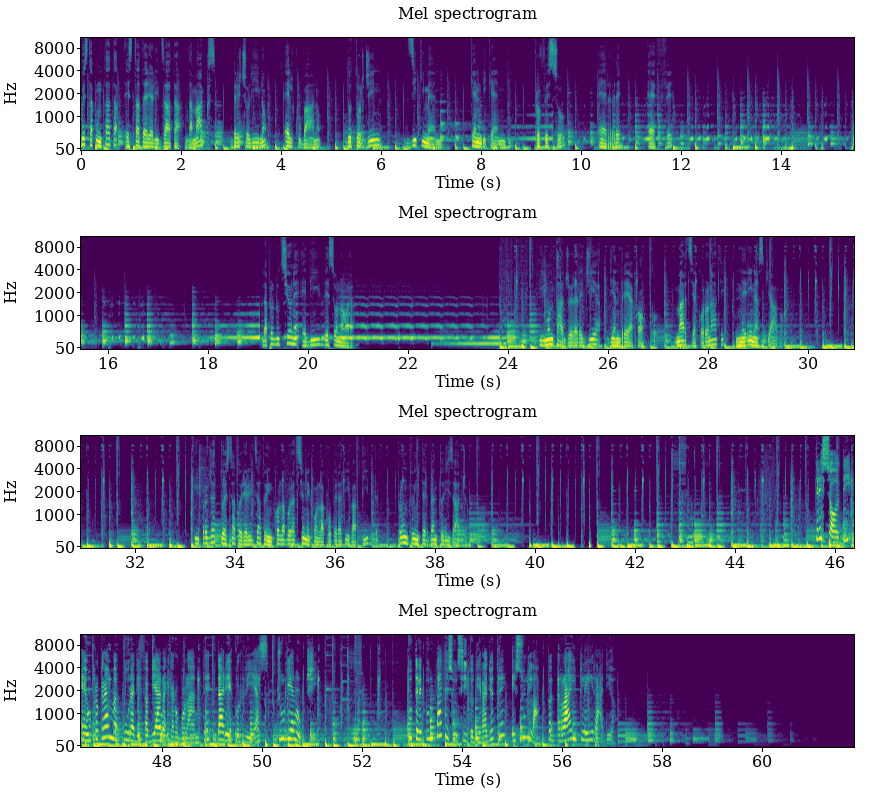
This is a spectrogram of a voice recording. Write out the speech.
Questa puntata è stata realizzata da Max, Brecciolino, El Cubano, Dr. Gin, Ziki Man, Candy Candy, Professor, R, F, La produzione è di Ilde Sonora. Il montaggio e la regia di Andrea Cocco, Marzia Coronati, Nerina Schiavo. Il progetto è stato realizzato in collaborazione con la cooperativa PID Pronto Intervento Disagio. Tre Soldi è un programma a cura di Fabiana Carobolante, Daria Corrias, Giulia Nucci. Tutte le puntate sul sito di Radio 3 e sull'app Rai Play Radio.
